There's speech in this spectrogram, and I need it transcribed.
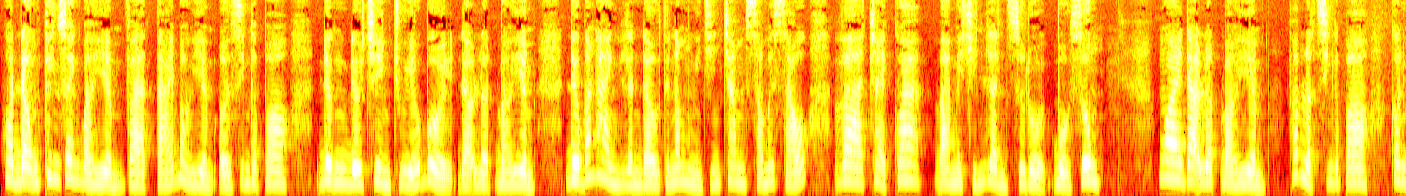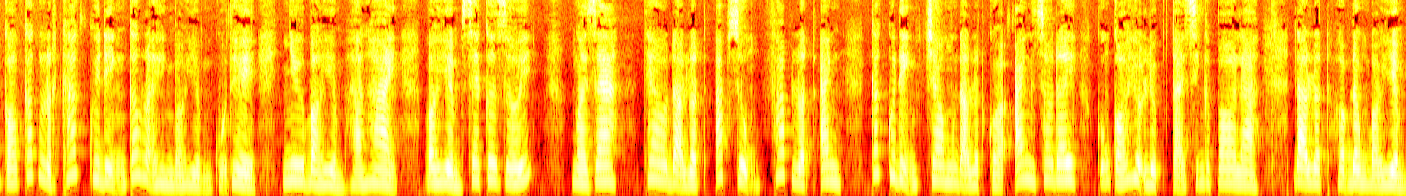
Hoạt động kinh doanh bảo hiểm và tái bảo hiểm ở Singapore được điều chỉnh chủ yếu bởi đạo luật bảo hiểm được ban hành lần đầu từ năm 1966 và trải qua 39 lần sửa đổi bổ sung. Ngoài đạo luật bảo hiểm, pháp luật Singapore còn có các luật khác quy định các loại hình bảo hiểm cụ thể như bảo hiểm hàng hải, bảo hiểm xe cơ giới. Ngoài ra, theo đạo luật áp dụng pháp luật Anh, các quy định trong đạo luật của Anh sau đây cũng có hiệu lực tại Singapore là đạo luật hợp đồng bảo hiểm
